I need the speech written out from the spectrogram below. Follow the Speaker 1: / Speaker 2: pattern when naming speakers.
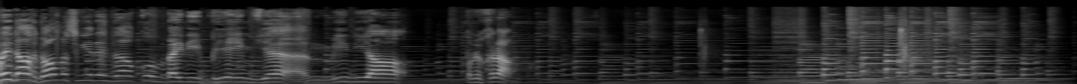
Speaker 1: Goeiedag dames en here en welkom by die BMJ Media program.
